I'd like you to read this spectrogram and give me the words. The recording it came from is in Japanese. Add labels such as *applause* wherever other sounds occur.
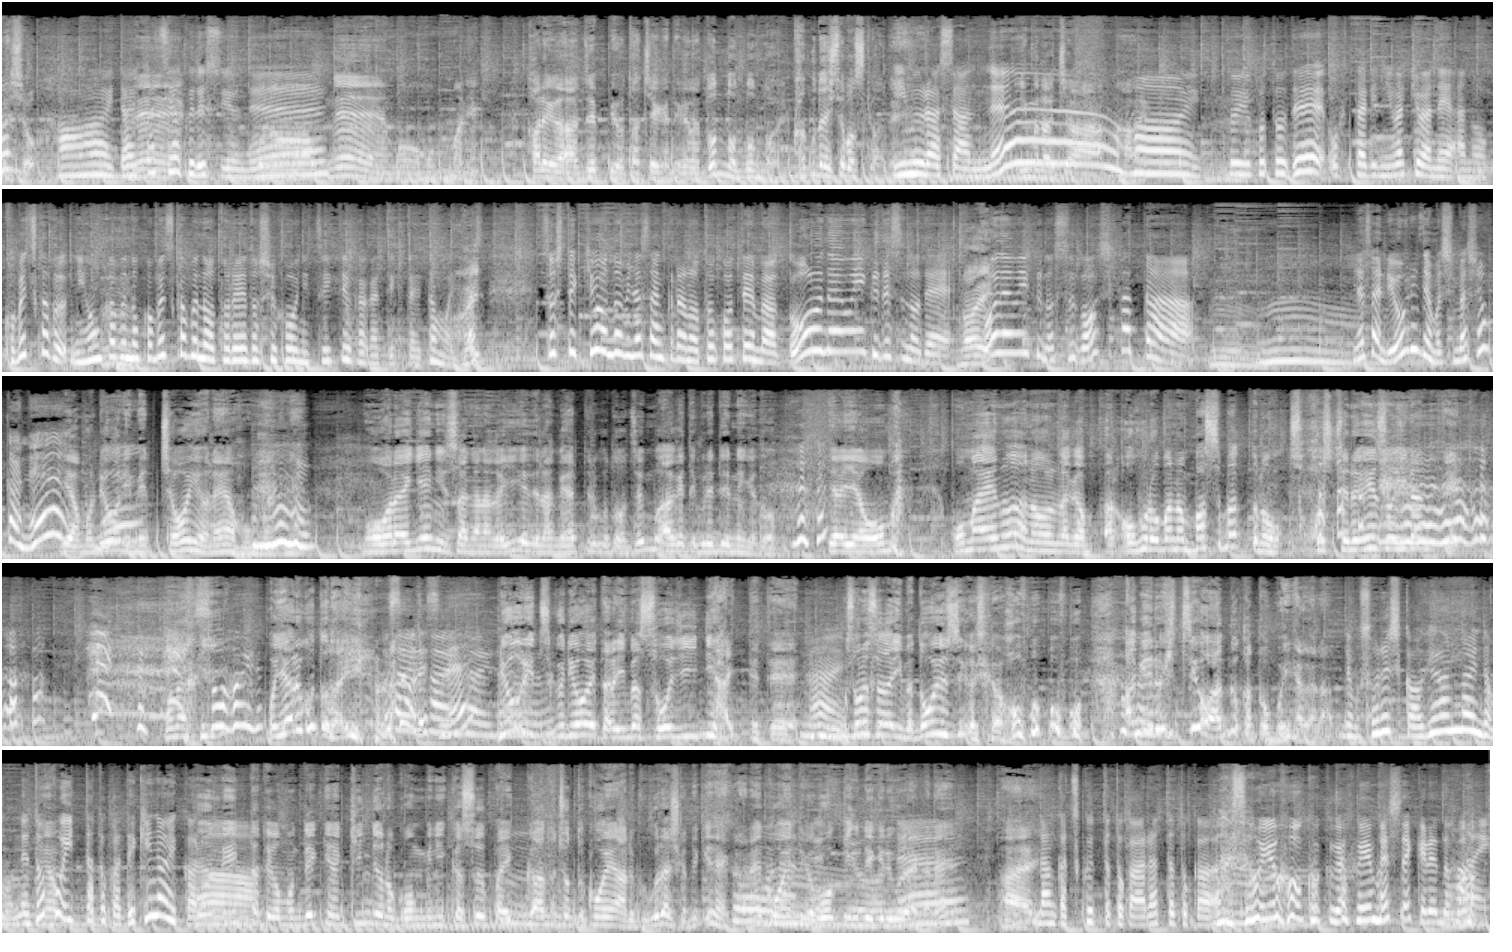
しょうか。はい。大活躍ですよね。ねねもうほんまに彼がゼッピを立ち上げてからどんどんどんどん拡大してますからね。井村さんね。井村ちゃん。はい、ということでお二人には今日はねあの個別株日本株の個別株のトレード手法について伺っていきたいと思います、はい、そして今日の皆さんからの投稿テーマはゴールデンウィークですので、はい、ゴールデンウィークの過ごし方。うん皆さん料理でもしましょうかね。いやもう料理めっちゃ多いよねほんまにね。もうお笑い芸人さんがなんか家でなんかやってることを全部上げてくれてんねんけど。いやいやお前お前のあのなんかお風呂場のバスマットの干してる映像いらんってもうなんかもうやることないよな。そうですね。料理作り終えたら今掃除に入ってて、はい、それさが今どういう世界かほぼほぼあげる必要あんのかと思いながら。でもそれしかあげられないんだもんね。どこ行ったとかできないから。もう行ったっていうかもうできない近所のコンビニ行くかスーパー行くか、あとちょっと公園歩くぐらいしかできないからね。公園っていうかウォーキングできるぐらいかねはい、なんか作ったとか洗ったとか、*laughs* そういう報告が増えましたけれども、め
